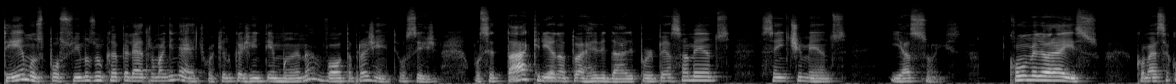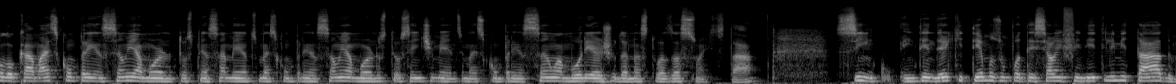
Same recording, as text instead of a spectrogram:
temos, possuímos um campo eletromagnético. Aquilo que a gente emana volta para a gente. Ou seja, você está criando a tua realidade por pensamentos, sentimentos e ações. Como melhorar isso? Começa a colocar mais compreensão e amor nos teus pensamentos, mais compreensão e amor nos teus sentimentos, mais compreensão, amor e ajuda nas tuas ações, tá? 5. Entender que temos um potencial infinito e limitado,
